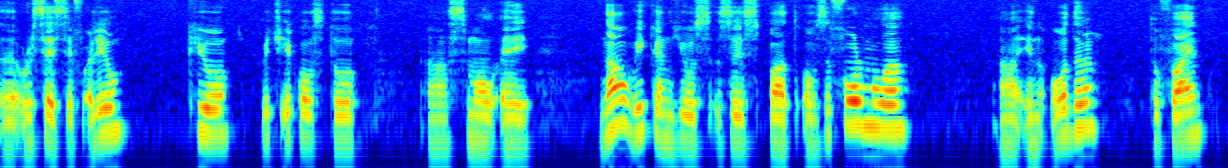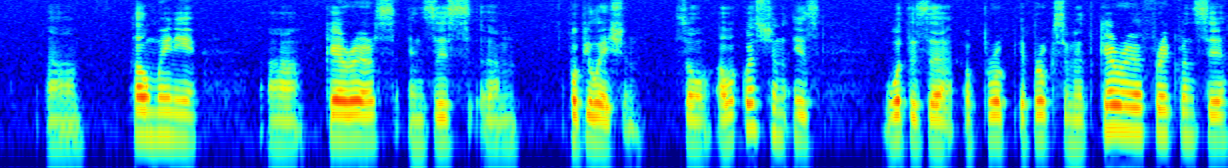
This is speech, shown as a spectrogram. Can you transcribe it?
uh, recessive allele Q which equals to uh, small a. Now we can use this part of the formula uh, in order to find um, how many carriers in this um, population. So our question is what is the appro approximate carrier frequency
